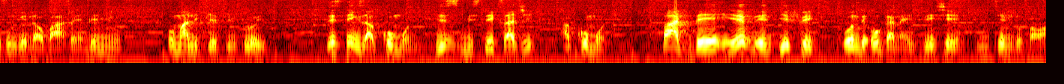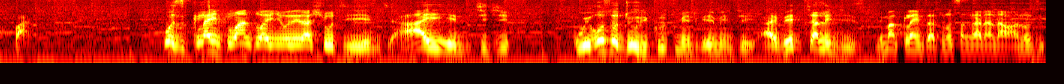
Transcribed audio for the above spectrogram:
usiri kuenda kubasa and then you formally get employed these things are common these mistakes achi are common but they have an effect on the organization in terms of our funds because client once wainyorera short hand hai and chichi we also do recruitment mnj i've had challenges nemaclients atinosangana navo anoti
